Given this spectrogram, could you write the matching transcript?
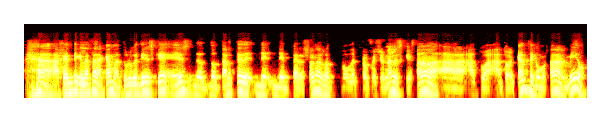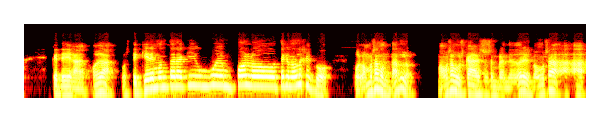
a gente que le hace la cama. Tú lo que tienes que es dotarte de, personas o, de profesionales que están a, tu, a tu alcance, como están al mío que te digan, oiga, ¿usted quiere montar aquí un buen polo tecnológico? Pues vamos a montarlo. Vamos a buscar a esos emprendedores, vamos a,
